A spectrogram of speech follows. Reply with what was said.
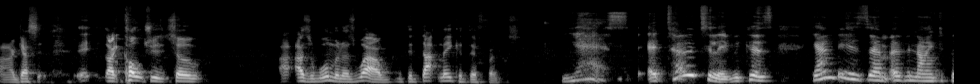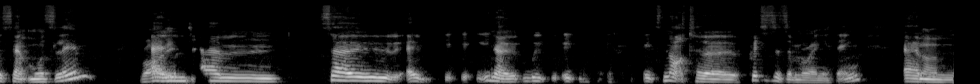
I guess it, it, like culture. So as a woman as well, did that make a difference? Yes, it, totally. Because Gambia is um, over ninety percent Muslim, right? And um, so uh, you know, we it, it's not a criticism or anything. Um, no.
